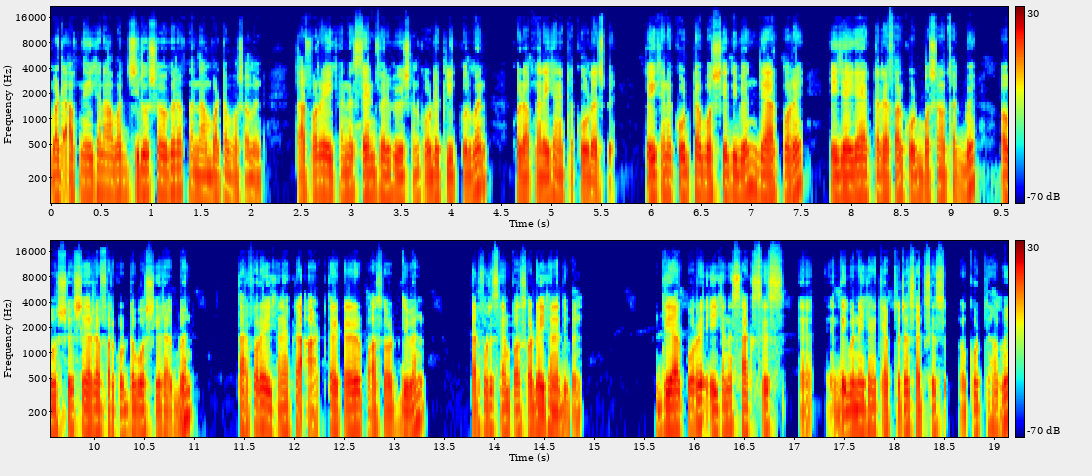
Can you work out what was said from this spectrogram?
বাট আপনি এখানে আবার জিরো সহকারে আপনার নাম্বারটা বসাবেন। তারপরে এখানে সেন্ড ভেরিফিকেশন কোডে ক্লিক করবেন, করে আপনার এখানে একটা কোড আসবে। তো এখানে কোডটা বসিয়ে দিবেন, দেওয়ার পরে এই জায়গায় একটা রেফার কোড বসানো থাকবে। অবশ্যই সেই রেফার কোডটা বসিয়ে রাখবেন। তারপরে এখানে একটা আট ক্যারেক্টারের পাসওয়ার্ড দিবেন। তারপরে সেম পাসওয়ার্ড এখানে দিবেন। দেওয়ার পরে এইখানে সাকসেস দেখবেন এখানে ক্যাপচারটা সাকসেস করতে হবে,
